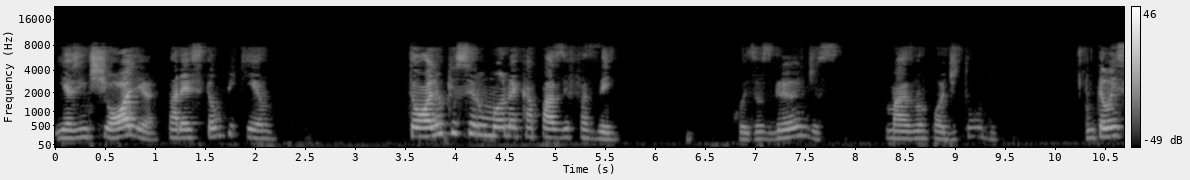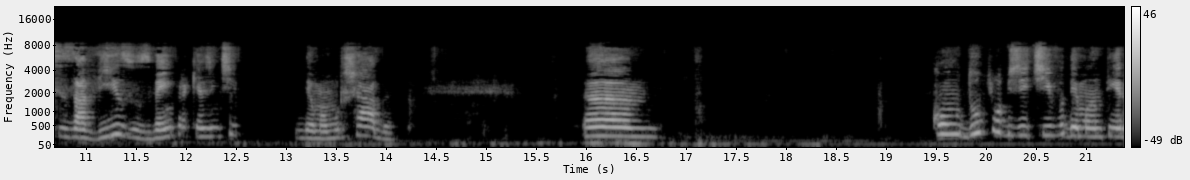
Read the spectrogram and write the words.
E a gente olha, parece tão pequeno. Então, olha o que o ser humano é capaz de fazer. Coisas grandes, mas não pode tudo. Então, esses avisos vêm para que a gente dê uma murchada. Hum, com o duplo objetivo de manter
